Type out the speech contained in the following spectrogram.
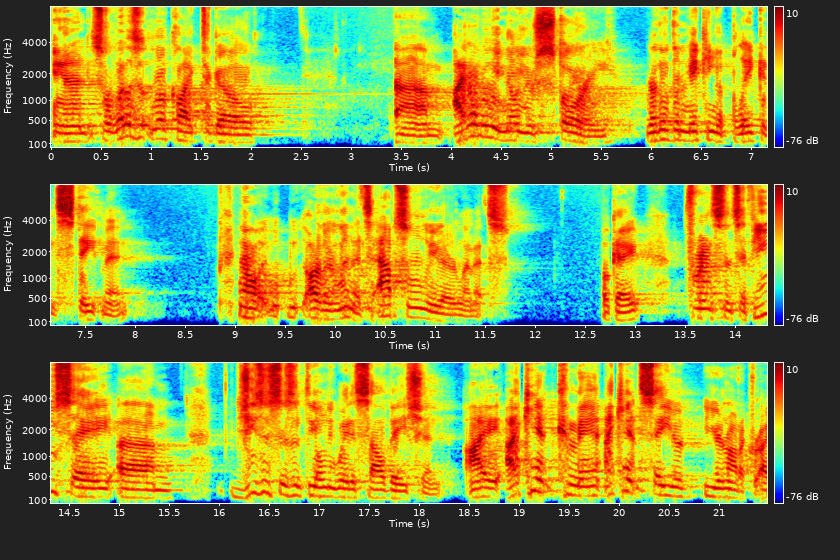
And so, what does it look like to go, um, I don't really know your story, rather than making a blatant statement? Now, are there limits? Absolutely, there are limits. Okay? For instance, if you say, um, Jesus isn't the only way to salvation, I, I can't command, I can't say you're, you're not a,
